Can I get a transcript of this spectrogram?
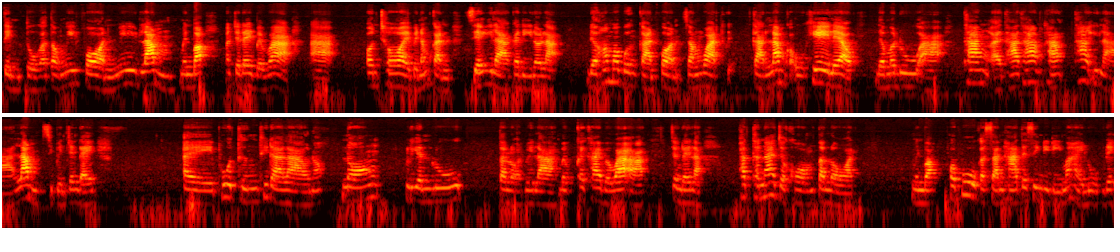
เต็มตัวก็ต้องมีฟอนมีล่ำแม่นบ่มันจะได้แบบว่าอ่าออนชอยไปน้ำกันเสียงอีหลาก็ดีแล้วล่ะ เดี๋ยวเฮามาเบิงการฟอนสังวัดการล่ำก็โอเคแล้ว เดี๋ยวมาดูอ่าทางอ่าท่าทางทางทางอีหลาล่ำสิเป็นจังใด ไอพูดถึงทิดาลาวเนาะน้องเรียนรู้ตลอดเวลาแบบคล้าย ๆ แบบว่า อ่าจังใดล่ะ พัฒนาเจ้าของตลอดแม่นบ่พอผู้ก็สรรหาแต่สิ่งดีๆ มาให้ลูกเด้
